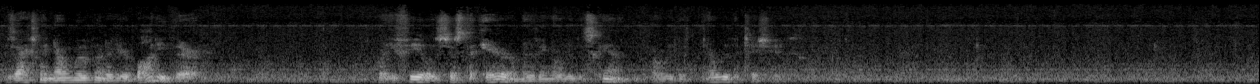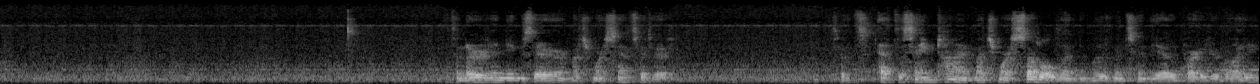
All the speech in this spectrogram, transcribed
There's actually no movement of your body there. What you feel is just the air moving over the skin, over the, over the tissues. The nerve endings there are much more sensitive. It's at the same time much more subtle than the movements in the other part of your body.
